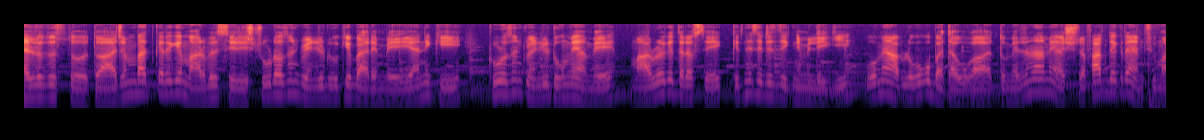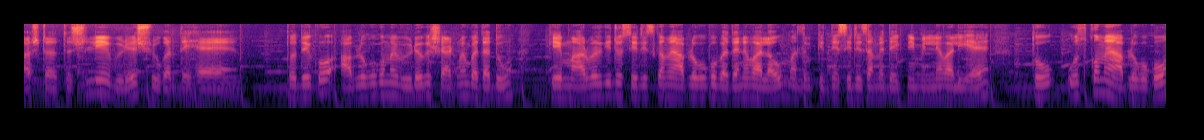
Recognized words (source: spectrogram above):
हेलो दोस्तों तो आज हम बात करेंगे मार्वल सीरीज़ 2022 के बारे में, यानी कि 2022 में हमें मार्वल की तरफ़ से कितनी सीरीज़ देखने मिलेगी, वो मैं आप लोगों को बताऊँगा। तो मेरा नाम है अशरफ, आप देख रहे हैं एमसी मास्टर तो चलिए वीडियो शुरू करते हैं। तो देखो, आप लोगों को मैं वीडियो के स्टार्ट में बता दूँ कि मार्वल की जो सीरीज़ का मैं आप लोगों को बताने वाला हूँ मतलब कितनी सीरीज़ हमें देखने मिलने वाली है तो उसको मैं आप लोगों को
